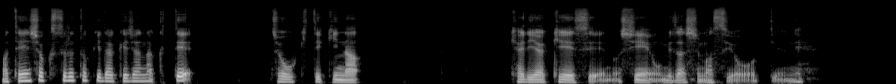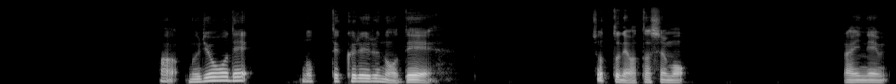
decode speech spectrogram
まあ、転職するときだけじゃなくて、長期的なキャリア形成の支援を目指しますよっていうね。まあ、無料で乗ってくれるので、ちょっとね、私も来年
